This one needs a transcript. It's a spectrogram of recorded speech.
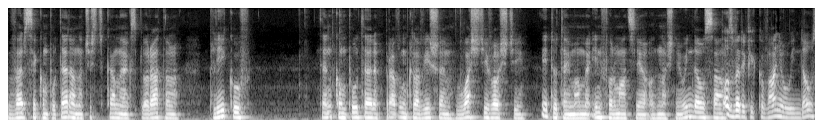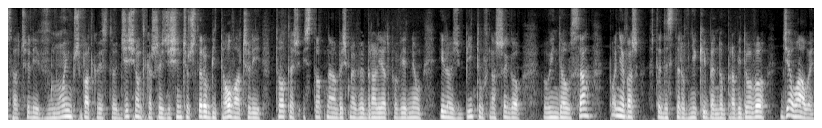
wersję komputera, naciskamy eksplorator plików. Ten komputer prawym klawiszem właściwości i tutaj mamy informacje odnośnie Windowsa. Po zweryfikowaniu Windowsa, czyli w moim przypadku jest to dziesiątka 64-bitowa, czyli to też istotne, abyśmy wybrali odpowiednią ilość bitów naszego Windowsa, ponieważ wtedy sterowniki będą prawidłowo działały.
